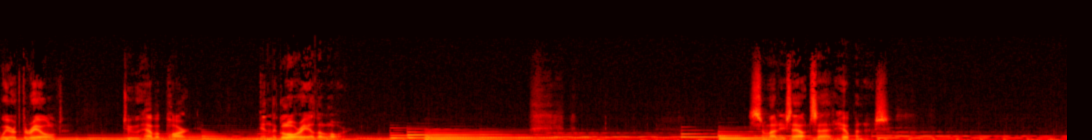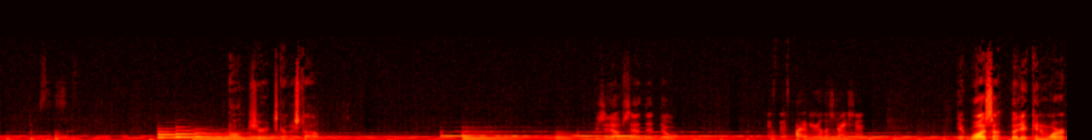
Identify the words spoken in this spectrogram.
We are thrilled to have a part in the glory of the Lord. Somebody's outside helping us. But it can work.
